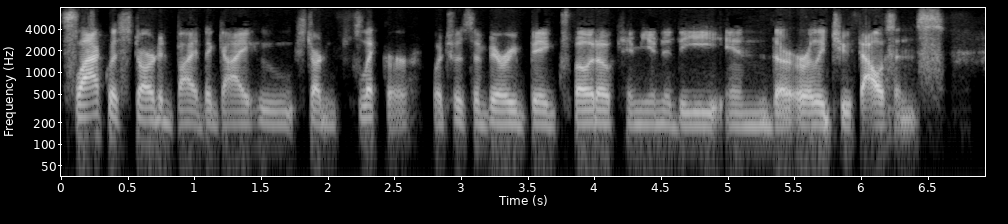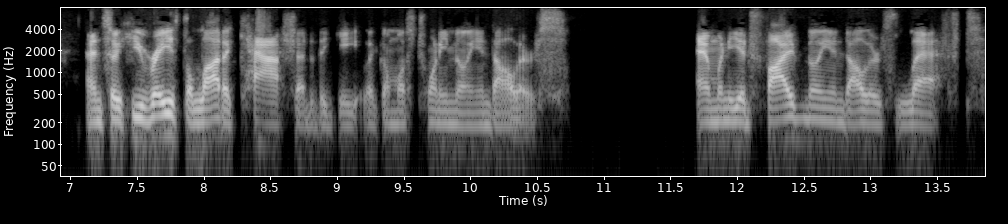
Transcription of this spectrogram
Slack was started by the guy who started Flickr, which was a very big photo community in the early 2000s. And so he raised a lot of cash out of the gate, like almost $20 million. And when he had $5 million left,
